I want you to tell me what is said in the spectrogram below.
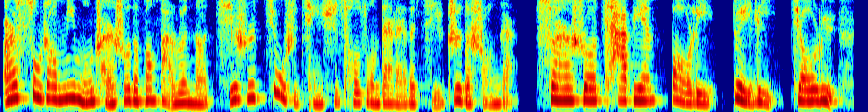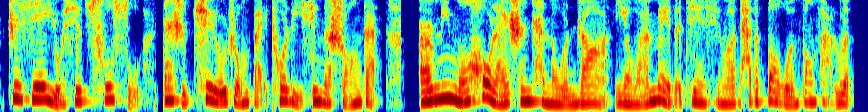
而塑造咪蒙传说的方法论呢，其实就是情绪操纵带来的极致的爽感。虽然说擦边、暴力、对立、焦虑这些有些粗俗，但是却有种摆脱理性的爽感。而咪蒙后来生产的文章啊，也完美的践行了他的豹文方法论，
